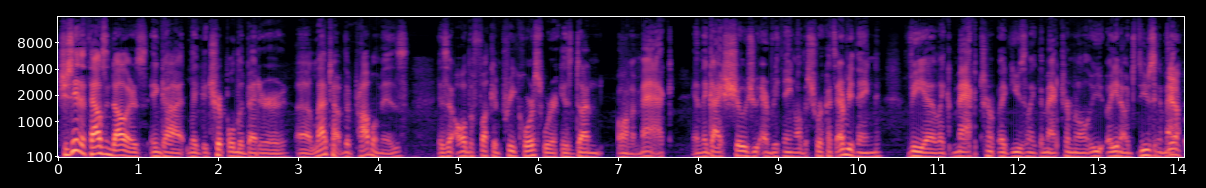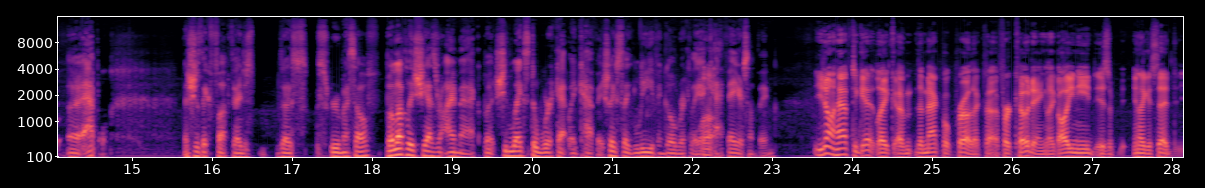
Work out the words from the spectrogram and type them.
she saved a thousand dollars and got like a triple the better uh, laptop. The problem is, is that all the fucking pre-course work is done on a Mac, and the guy shows you everything, all the shortcuts, everything via like Mac, ter- like using like the Mac terminal, you know, just using a Mac uh, Apple. And she's like, "Fuck, did I just did I screw myself?" But luckily, she has her iMac. But she likes to work at like cafe. She likes to like leave and go work at like Well- a cafe or something. You don't have to get like um, the MacBook Pro like the, for coding. Like all you need is a, like I said,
